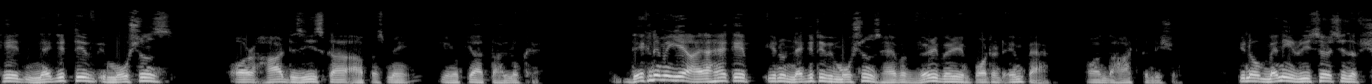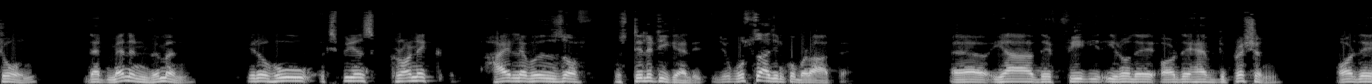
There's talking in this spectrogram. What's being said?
کہ نیگیٹو ایموشنز اور ہارٹ ڈیزیز کا آپس میں یو نو کیا تعلق ہے؟ دیکھنے میں یہ آیا ہے کہ you know negative emotions have a very very important impact on the heart condition you know many research shown that men and women you know who experience chronic high level of hostility کہہ لیجیے جو غصہ جن کو بڑا آتا ہے یا دے یو نو دے اور دے ہیو ڈپریشن اور they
